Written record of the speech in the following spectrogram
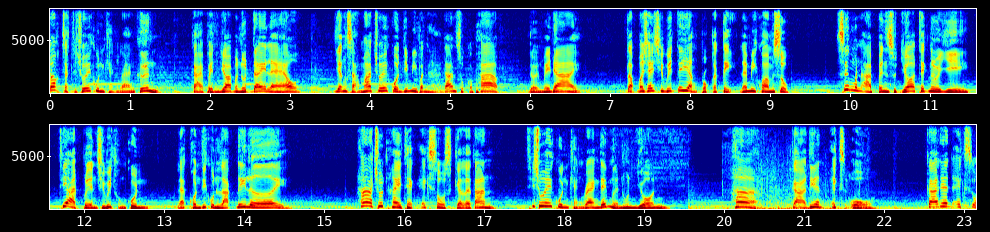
นอกจากจะช่วยให้คุณแข็งแรงขึ้น กลายเป็นยอดมนุษย์ได้แล้ว ยังสามารถช่วยคนที่มีปัญหาด้านสุขภาพ เดินไม่ได้ กลับมาใช้ชีวิตได้อย่างปกติและมีความสุข ซึ่งมันอาจเป็นสุดยอดเทคโนโลยีที่อาจเปลี่ยนชีวิตของคุณ และคนที่คุณรักได้เลย 5 ชุดไฮเทคเอ็กโซสเกเลตันที่ช่วยให้คุณแข็งแรงได้เหมือนหุ่นยนต์ 5. Guardian XO Guardian XO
